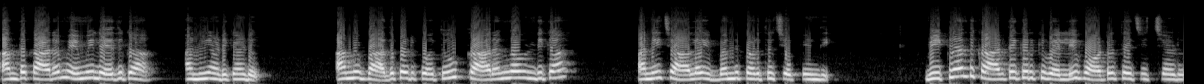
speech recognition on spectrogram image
అంత కారం ఏమీ లేదుగా? అని అడిగాడు. ఆమె బాధపడిపోతూ కారంగా ఉందిగా? అని చాలా ఇబ్బంది పడుతూ చెప్పింది. విక్రాంత్ కార్ దగ్గరికి వెళ్ళి వాటర్ తెచ్చిచ్చాడు.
